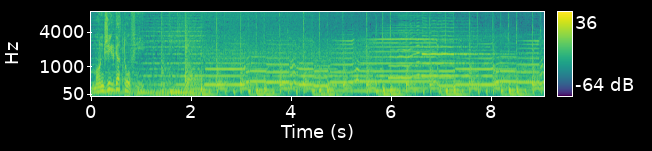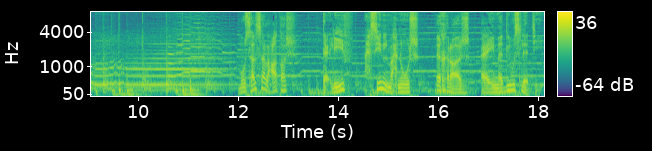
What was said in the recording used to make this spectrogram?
منجي القطوفي. مسلسل عطش تأليف حسين المحنوش إخراج عماد الوسلاتي.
